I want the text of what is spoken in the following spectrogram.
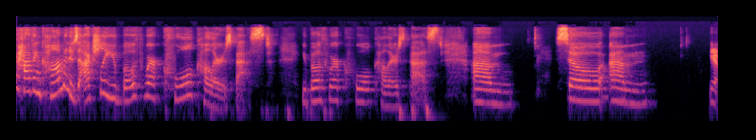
you have in common is actually you both wear cool colors best. You both wear cool colors best. Um, so, um, yeah.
